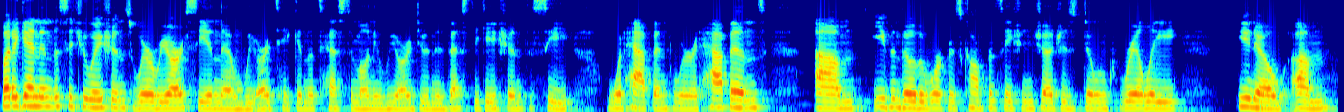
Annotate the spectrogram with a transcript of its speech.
But again, in the situations where we are seeing them, we are taking the testimony, we are doing the investigation to see what happened, where it happened. Um, even though the workers' compensation judges don't really, you know, um,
